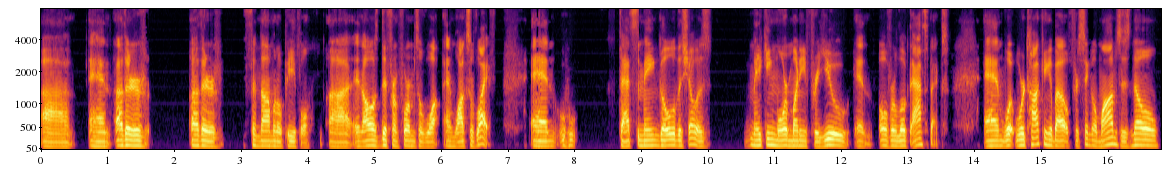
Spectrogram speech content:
uh, and other other phenomenal people uh, in all different forms of wa- and walks of life, and who, that's the main goal of the show is making more money for you in overlooked aspects. And what we're talking about for single moms is no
